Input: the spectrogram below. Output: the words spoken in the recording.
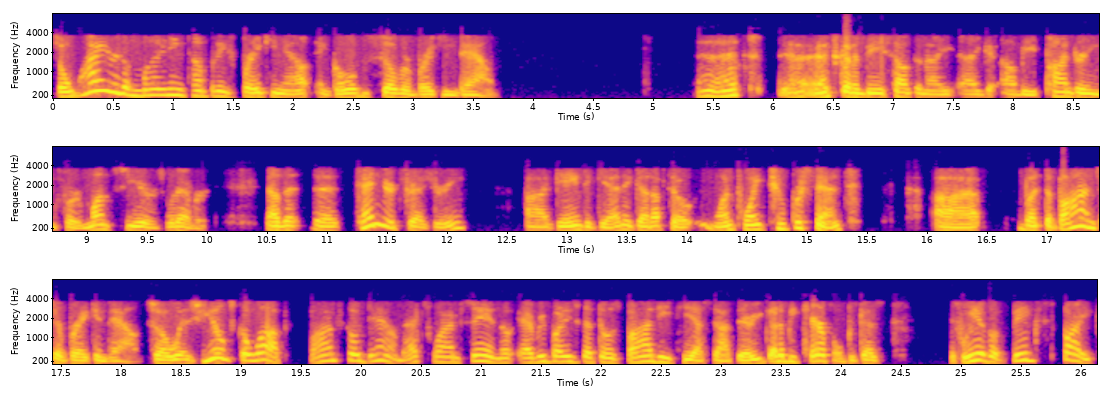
So why are the mining companies breaking out and gold and silver breaking down? that's that's going to be something I, I will be pondering for months, years, whatever. Now the the ten year Treasury uh, gained again. It got up to 1.2 percent, uh, but the bonds are breaking down. So as yields go up, bonds go down. That's why I'm saying everybody's got those bond ETFs out there. You got to be careful because if we have a big spike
